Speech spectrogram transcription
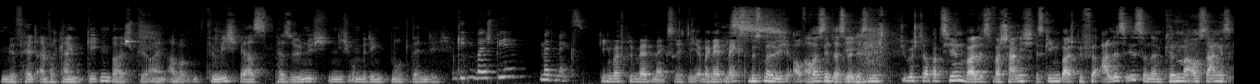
Mir fällt einfach kein Gegenbeispiel ein, aber für mich wäre es persönlich nicht unbedingt notwendig. Gegenbeispiel? Mad Max. Gegenbeispiel Mad Max, richtig. Aber Mad Max Ist müssen wir natürlich aufpassen, dass wir das nicht überstrapazieren, weil es wahrscheinlich das Gegenbeispiel für alles ist und dann können wir auch sagen, es,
